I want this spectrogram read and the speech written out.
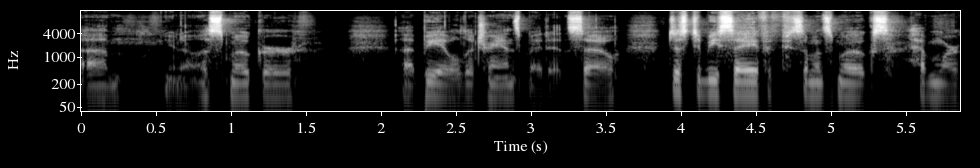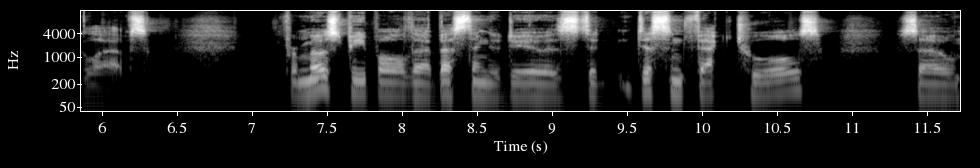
um, you know a smoker uh, be able to transmit it. So just to be safe, if someone smokes, have them wear gloves for most people, the best thing to do is to disinfect tools. So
